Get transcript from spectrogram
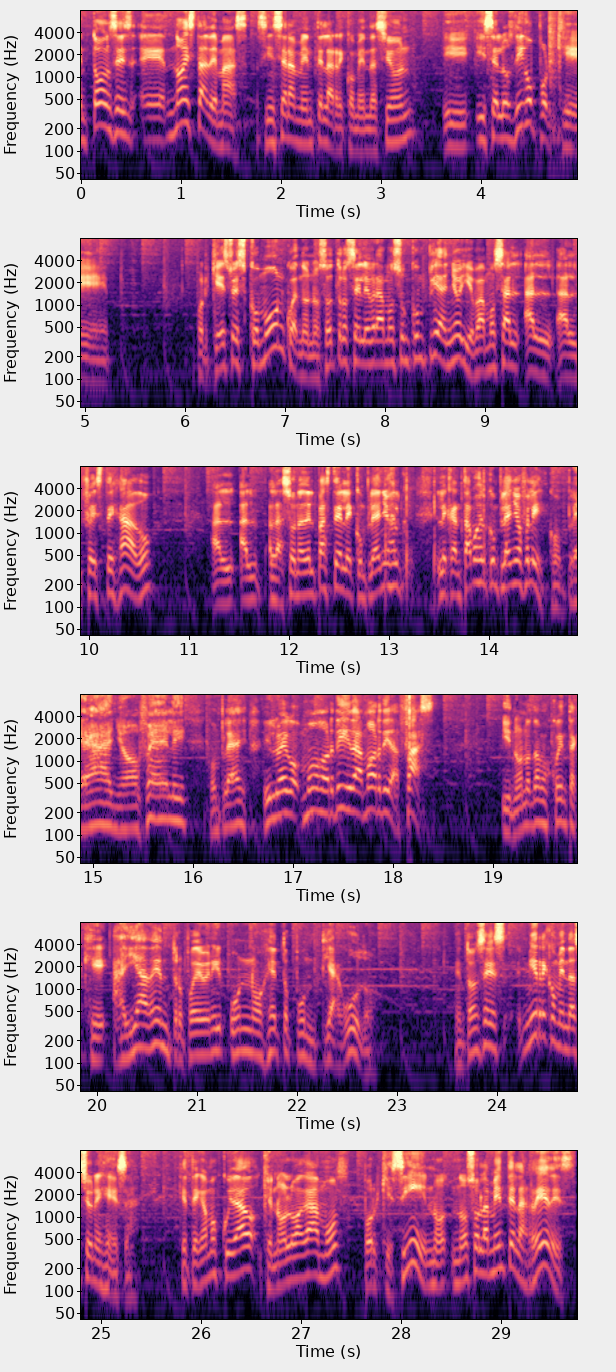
Entonces, eh, no está de más, sinceramente, la recomendación. Y, se los digo porque, porque eso es común. Cuando nosotros celebramos un cumpleaños, llevamos al, festejado. a la zona del pastel, el cumpleaños, le cantamos el cumpleaños feliz, cumpleaños feliz, cumpleaños, y luego mordida, mordida, faz, y no nos damos cuenta que ahí adentro puede venir un objeto puntiagudo. Entonces, mi recomendación es esa, que tengamos cuidado, que no lo hagamos, porque sí, no, no solamente en las redes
